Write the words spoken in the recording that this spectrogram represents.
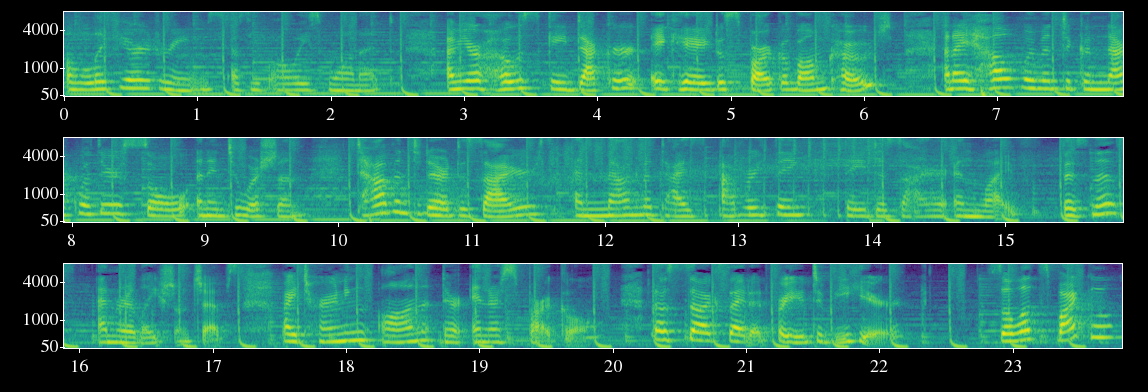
live your dreams as you've always wanted. I'm your host, Kay Decker, aka the Sparkle Bomb Coach, and I help women to connect with their soul and intuition, tap into their desires, and magnetize everything they desire in life, business, and relationships by turning on their inner sparkle. And I'm so excited for you to be here. So let's sparkle!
